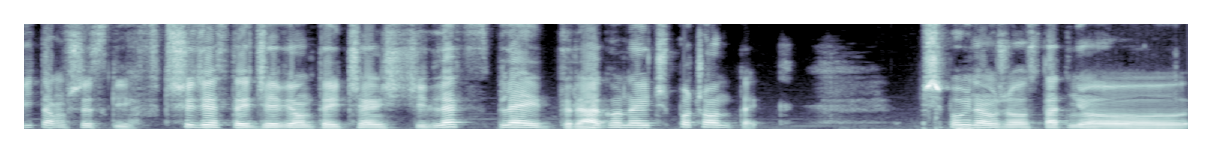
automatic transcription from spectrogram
Witam wszystkich w 39. części Let's Play Dragon Age Początek. Przypominam, że ostatnio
